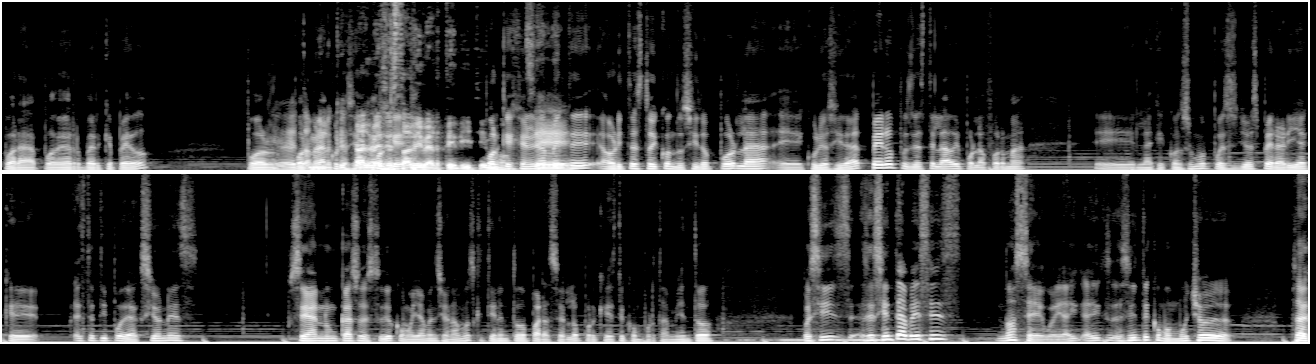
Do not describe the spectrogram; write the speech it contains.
para poder ver qué pedo. Por, Eh, por mera curiosidad. Tal vez está divertidísimo. porque genuinamente ahorita estoy conducido por la eh, curiosidad, pero pues de este lado y por la forma eh, en la que consumo, pues yo esperaría que este tipo de acciones sean un caso de estudio, como ya mencionamos, que tienen todo para hacerlo, porque este comportamiento, pues sí, se, se siente a veces, no sé, güey, hay- hay- se siente como mucho, o sea,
